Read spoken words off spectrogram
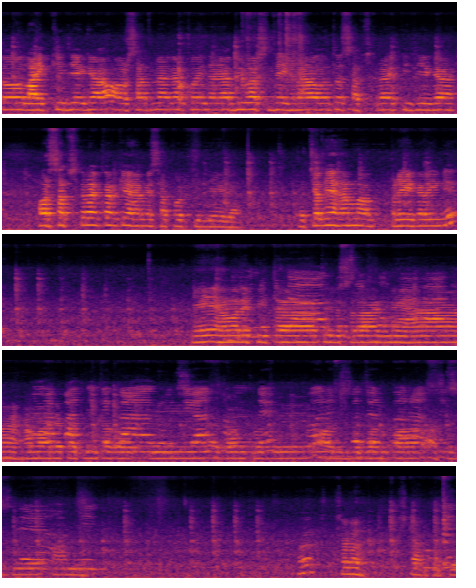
तो लाइक कीजिएगा। और साथ में अगर कोई नया व्यूवर्स देख रहा हो तो सब्सक्राइब कीजिएगा। और सब्सक्राइब करके हमें सपोर्ट कीजिएगा। तो चलिए हम अब प्रे करेंगे। हे हमारे पिता तेरे सराग में है हमारे पति का दे और इस भजन का आशीष दे आमीन। हाँ, चलो स्टार्ट करते हैं।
